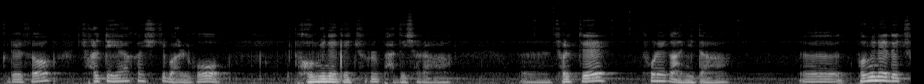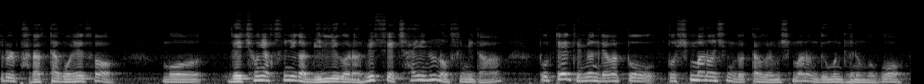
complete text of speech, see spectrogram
그래서 절대 예약하시지 말고 범인의 대출을 받으셔라. 어, 절대 손해가 아니다. 어, 범인의 대출을 받았다고 해서 뭐 내 청약 순위가 밀리거나 횟수의 차이는 없습니다. 또 때 되면 내가 또, 또 10만 원씩 넣었다 그러면 10만 원 넣으면 되는 거고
